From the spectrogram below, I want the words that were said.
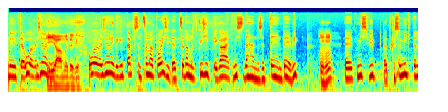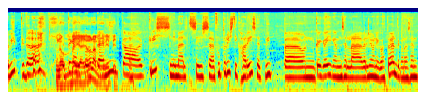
nüüd uue versiooni? jaa, muidugi. uue versiooni tegid täpselt samad poisid, et seda mult küsiti ka, et mis see tähendas, et DNB vipp Mm -hmm. et mis vipp, et kas see on mingitele vippidele no,? vipid. Minka Kris nimelt siis äh, Futuristic Haris, et vipp äh, on kõige õigem selle versiooni kohta öelda, kuna see on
